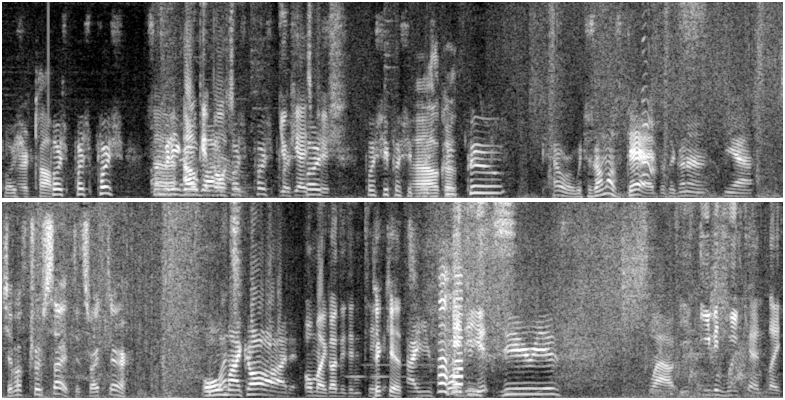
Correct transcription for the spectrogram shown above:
push, Or top. push, push, push. Somebody Uh, go I'll get bottom, bottom. push, push, You push, guys push. push. Pushy, pushy, I'll push. go. Poo, poo. Tower, which is almost dead, but they're gonna, yeah. Gem of True Sight, it's right there. Oh What? my god! Oh my god, they didn't take Pick it. Are you fucking Idiots. serious? Wow, e- even he can't, like,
